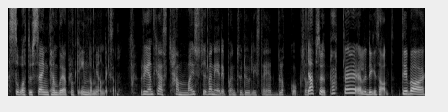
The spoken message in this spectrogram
så att du sen kan börja plocka in dem igen. Liksom. Rent krasst kan man ju skriva ner det på en to-do-lista i ett block också. Ja, absolut, papper eller digitalt. Det, är bara,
